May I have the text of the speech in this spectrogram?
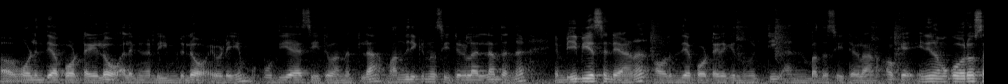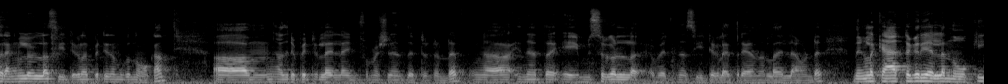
ഓൾ ഇന്ത്യ കോട്ടയിലോ അല്ലെങ്കിൽ ഡീംഡിലോ എവിടെയും പുതിയ സീറ്റ് വന്നിട്ടില്ല. വന്നിരിക്കുന്ന സീറ്റുകളെല്ലാം തന്നെ എം ബി ബി എസിന്റെയാണ് ഓൾ ഇന്ത്യ കോട്ടയിലേക്ക് നൂറ്റി അൻപത് സീറ്റുകളാണ്. ഓക്കെ ഇനി നമുക്ക് ഓരോ സ്ഥലങ്ങളിലുള്ള സീറ്റുകളെ പറ്റി നമുക്ക് നോക്കാം. അതിനെപ്പറ്റിയുള്ള എല്ലാ ഇൻഫർമേഷൻ എടുത്തിട്ടുണ്ട് ഇതിനകത്ത് എയിംസുകളിൽ വരുന്ന സീറ്റുകൾ എത്രയാണെന്നുള്ളതെല്ലാം ഉണ്ട്. നിങ്ങളെ കാറ്റഗറി എല്ലാം നോക്കി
